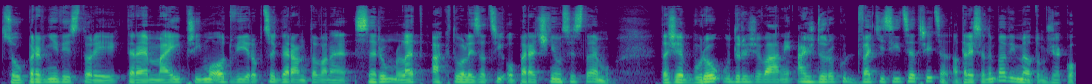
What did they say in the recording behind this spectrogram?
jsou první v historii, které mají přímo od výrobce garantované 7 let aktualizací operačního systému. Takže budou udržovány až do roku 2030. A tady se nebavíme o tom, že jako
